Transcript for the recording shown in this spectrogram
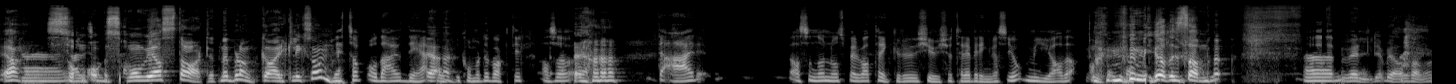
ja uh, som, liksom, som, om vi har startet med blanke ark, liksom. Nettopp, og det er jo det jeg alltid kommer tilbake til. Altså, det er altså Når noen spør hva tenker du 2023 bringer oss, jo, mye av det. mye av det samme. Uh, Veldig mye av det samme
